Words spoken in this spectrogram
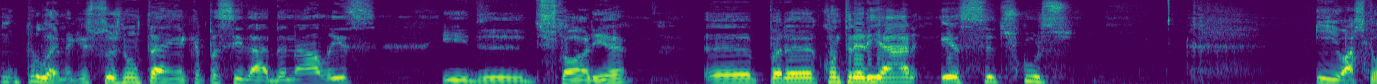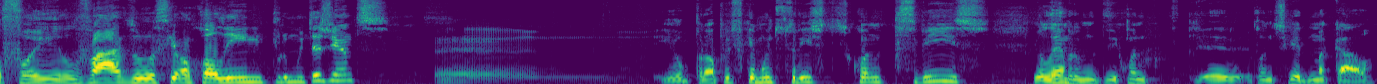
O problema é que as pessoas não têm a capacidade de análise e de, de história uh, para contrariar esse discurso. E eu acho que ele foi levado assim ao colinho por muita gente. Uh, eu próprio fiquei muito triste quando percebi isso. Eu lembro-me de quando, uh, quando cheguei de Macau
